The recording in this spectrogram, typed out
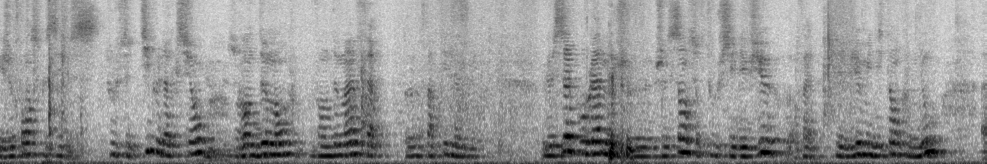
Et je pense que c'est tout ce type d'actions vont demain, demain faire euh, partie de la lutte. Le seul problème, je, je sens surtout chez les vieux, enfin les vieux militants comme nous, euh,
